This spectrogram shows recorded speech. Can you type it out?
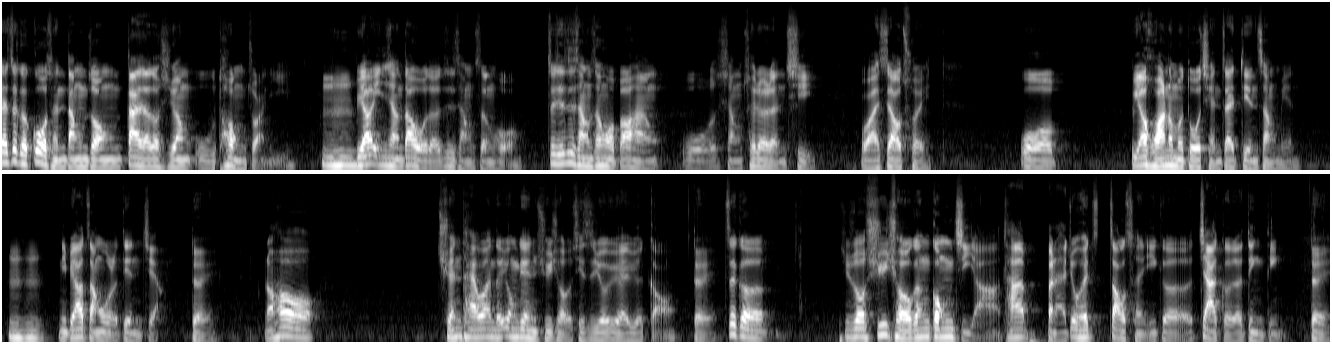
在这个过程当中，大家都希望无痛转移，嗯不要影响到我的日常生活。这些日常生活包含我想吹的冷气，我还是要吹，我不要花那么多钱在电上面，嗯哼，你不要涨我的电价。对。然后，全台湾的用电需求其实就越来越高，对。这个就是说需求跟供给啊，它本来就会造成一个价格的定定，对，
